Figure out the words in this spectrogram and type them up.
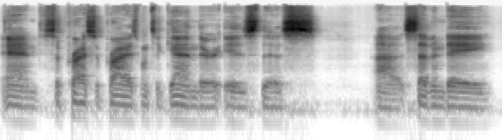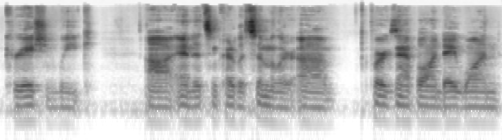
And surprise, surprise, once again, there is this uh, seven day creation week, uh, and it's incredibly similar. Um, for example, on day one,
